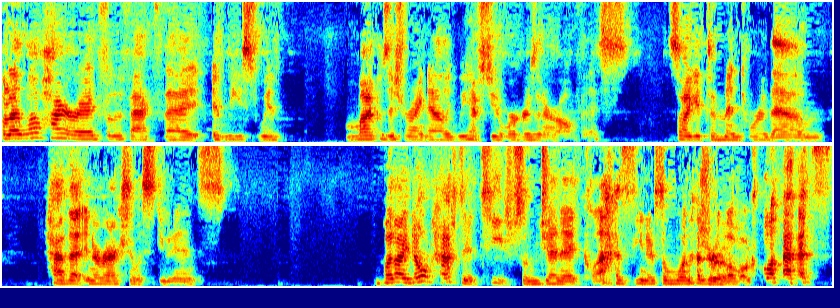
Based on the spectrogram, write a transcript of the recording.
but I love higher ed for the fact that at least with my position right now, like we have student workers in our office, so I get to mentor them, have that interaction with students. But I don't have to teach some gen ed class, you know, some 100 True. level class.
